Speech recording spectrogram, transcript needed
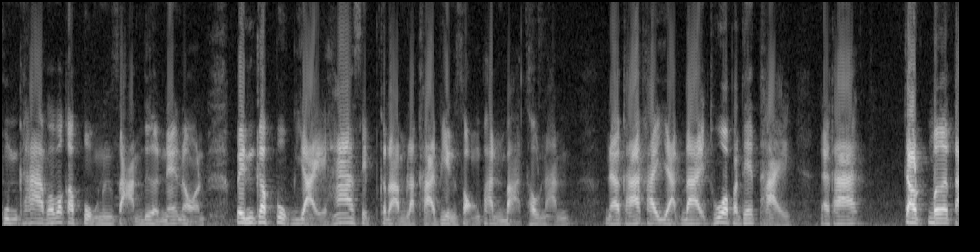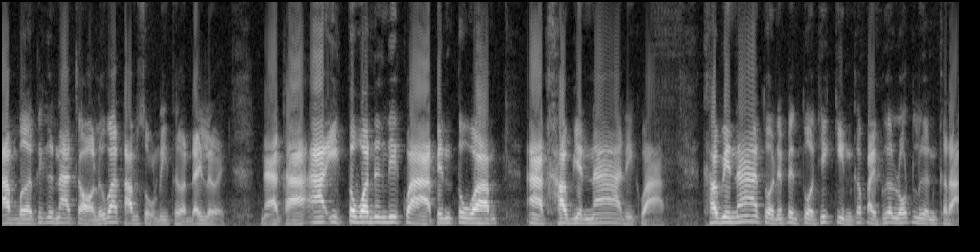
คุ้มค่าเพราะว่ากระปุกหนึ่งสามเดือนแน่นอน เป็นกระปุกใหญ่ 50 กรัม ราคาเพียง 2,000 บาทเท่านั้นนะคะใครอยากได้ทั่วประเทศไทยนะคะจดเบอร์ตามเบอร์ที่ขึ้นหน้าจอหรือว่าตามส่งรีเทิร์นได้เลยนะคะอะอีกตัวหนึ่งดีกว่าเป็นตัวอ่าคาเวียนาดีกว่า คาเวียนาตัวนี้เป็นตัวที่กินเข้าไปเพื่อลดเลือนกระ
